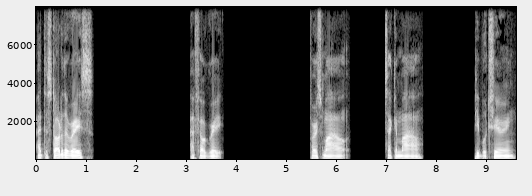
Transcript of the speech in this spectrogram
at the start of the race, I felt great. First mile, second mile, people cheering.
